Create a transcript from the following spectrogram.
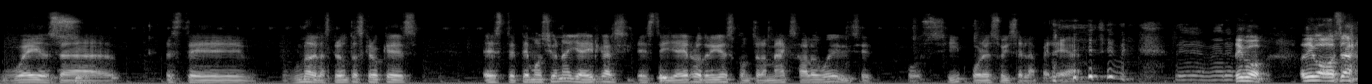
güey, o sea, este, una de las preguntas creo que es, este, ¿te emociona Yair, este, Yair Rodríguez contra Max Holloway? dice, pues sí, por eso hice la pelea. digo, digo, o sea,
